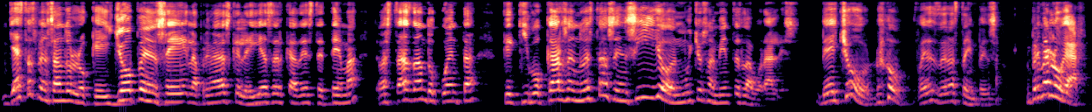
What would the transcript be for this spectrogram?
ya estás pensando lo que yo pensé la primera vez que leí acerca de este tema, te estás dando cuenta que equivocarse no es tan sencillo en muchos ambientes laborales. De hecho, no, puede ser hasta impensable. En primer lugar,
